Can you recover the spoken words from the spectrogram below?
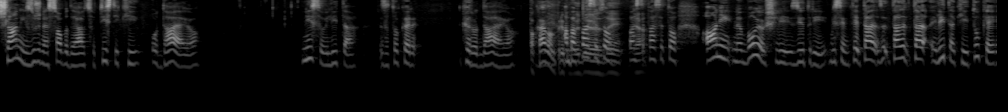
člani Združenja sobodajalcev, tisti, ki oddajajo, niso elita, zato ker, ker oddajajo. Pa kaj vam pripada? Ampak pa se, to, pa, ja. pa se to, oni ne bojo šli zjutraj, mislim, te, ta, ta, ta elita, ki je tukaj,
